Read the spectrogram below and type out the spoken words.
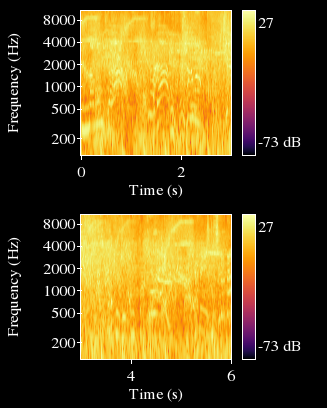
んなもんか。バカ後ろだ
